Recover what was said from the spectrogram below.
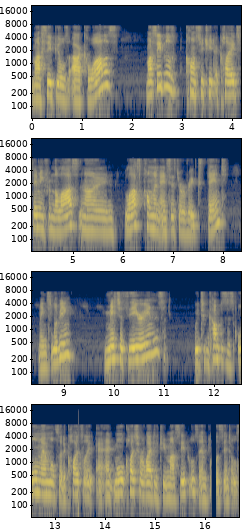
marsupials are koalas. Marsupials constitute a clade stemming from the last known, last common ancestor of extant, means living, Metatherians, which encompasses all mammals that are closely and more closely related to marsupials and placentals.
